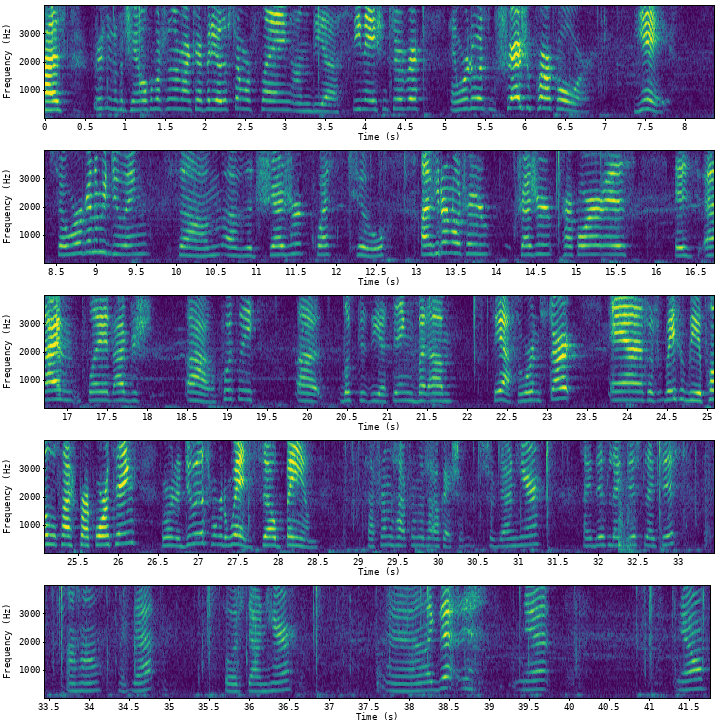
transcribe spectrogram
guys, we're to channel. Welcome back to another Minecraft video. This time we're playing on the uh, C Nation server, and we're doing some treasure parkour. Yay! So we're gonna be doing some of the Treasure Quest 2. Um, if you don't know what treasure treasure parkour is, is and I haven't played. I've just uh, quickly uh, looked at the uh, thing, but um, so yeah. So we're gonna start, and so it's basically a puzzle slash parkour thing. We're gonna do this. We're gonna win. So bam. From the top, from the top. Okay, so, so down here, like this, like this, like this. Uh huh, like that. So it's down here, and like that. Yeah. No,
